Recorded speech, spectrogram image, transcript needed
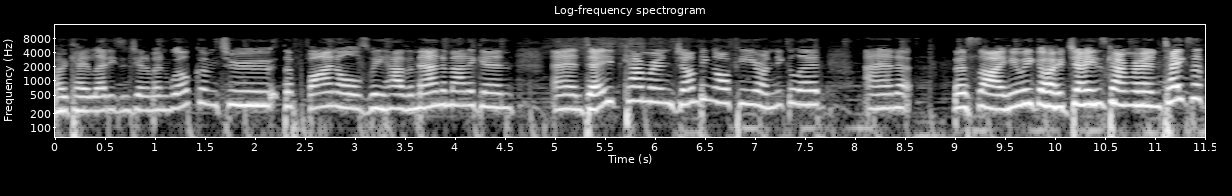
Okay, ladies and gentlemen, welcome to the finals. We have Amanda Madigan and Dave Cameron jumping off here on Nicolette and Versailles. Here we go. James Cameron takes a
